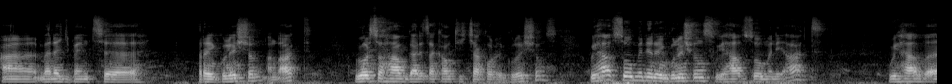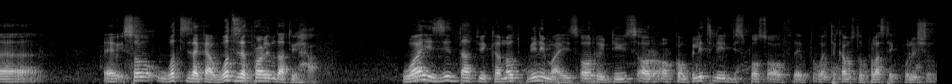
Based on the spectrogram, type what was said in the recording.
and Management uh, Regulation and Act. We also have Garissa County Charcoal Regulations. We have so many regulations. We have so many acts. We have. Uh, uh, so what is the gap? What is the problem that we have? Why is it that we cannot minimize or reduce or, or completely dispose of the, when it comes to plastic pollution?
